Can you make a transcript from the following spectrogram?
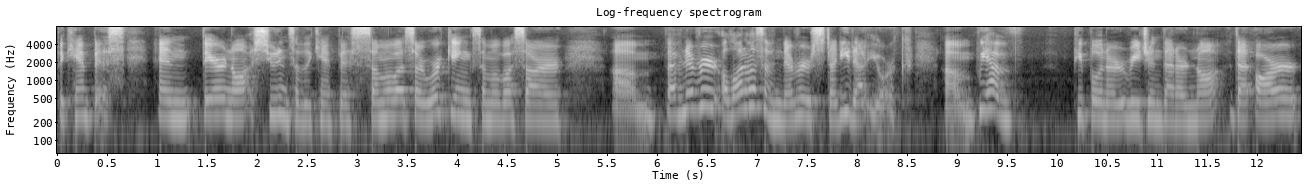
the campus, and they are not students of the campus. Some of us are working, some of us are. Um, have never. A lot of us have never studied at York. Um, we have people in our region that are not that are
